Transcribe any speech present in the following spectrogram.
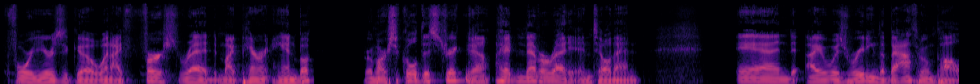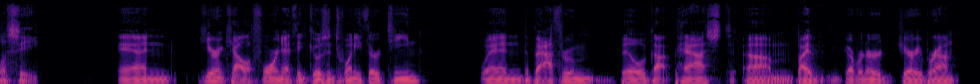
four years ago when I first read my parent handbook from our school district. Yeah. I had never read it until then. And I was reading the bathroom policy. And here in California, I think it was in 2013 when the bathroom bill got passed um, by Governor Jerry Brown.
